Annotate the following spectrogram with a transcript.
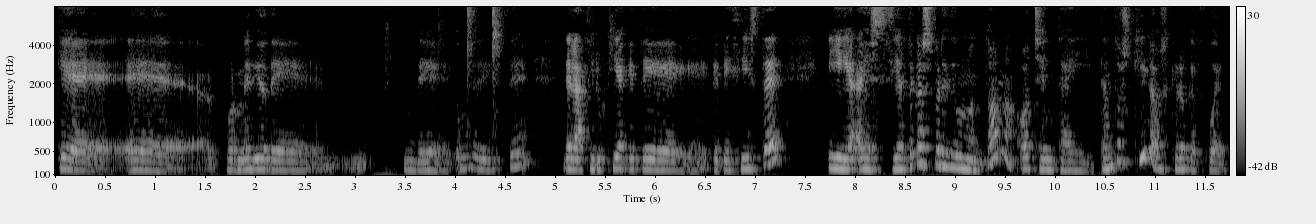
que eh, por medio de, de, ¿cómo se dice? De la cirugía que te, que te hiciste. Y es cierto que has perdido un montón, ochenta y tantos kilos creo que fue.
